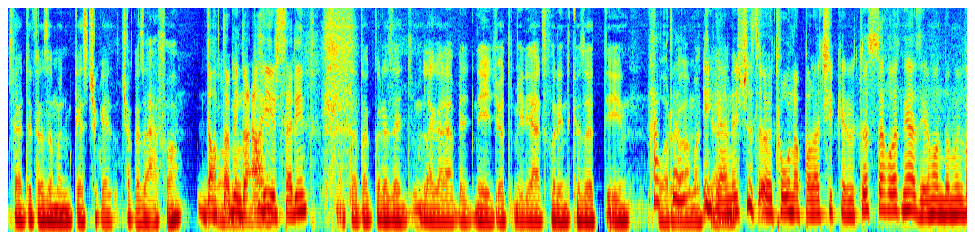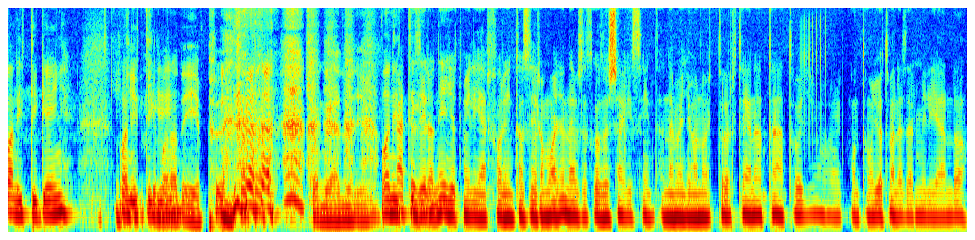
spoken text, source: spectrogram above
feltételezem, hogy ez csak, egy, csak az áfa. De mind a, a hír szerint. Tehát akkor ez egy legalább egy 4-5 milliárd forint közötti hát, forgalmat Igen, jelent. és ez 5 hónap alatt sikerült összehozni, azért mondom, hogy van itt igény. Ki, van ki, itt ki igény. marad épp. van hát itt ezért igény. a 4-5 milliárd forint azért a magyar nemzetgazdasági szinten nem egy olyan nagy történet, tehát hogy, amit mondtam, hogy 50 ezer milliárd a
